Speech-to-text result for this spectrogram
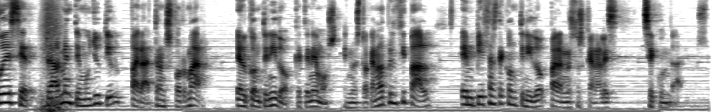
puede ser realmente muy útil para transformar el contenido que tenemos en nuestro canal principal en piezas de contenido para nuestros canales secundarios.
